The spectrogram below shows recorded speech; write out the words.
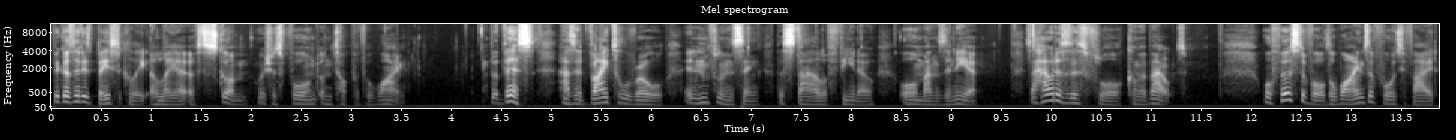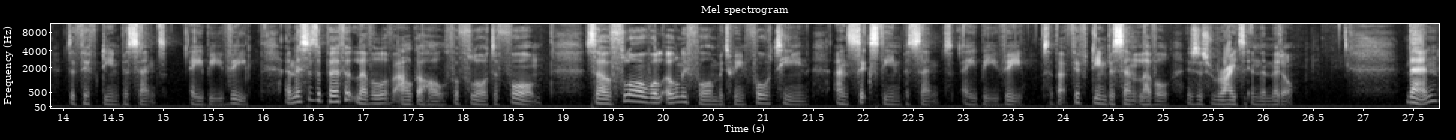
because it is basically a layer of scum which has formed on top of the wine. But this has a vital role in influencing the style of Fino or Manzanilla. So how does this flor come about? Well, first of all, the wines are fortified to 15% ABV, and this is a perfect level of alcohol for flor to form. So flor will only form between 14 and 16% ABV, so that 15% level is just right in the middle. Then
